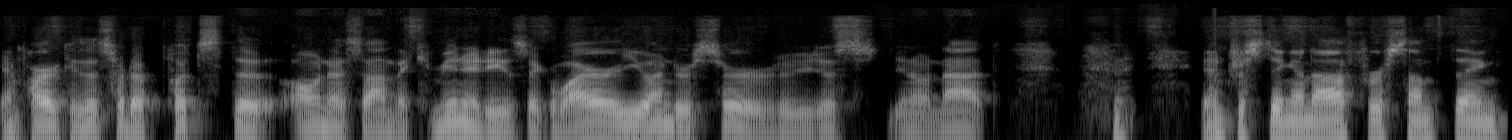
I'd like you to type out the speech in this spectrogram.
in part because it sort of puts the onus on the communities like why are you underserved are you just you know not interesting enough or something.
